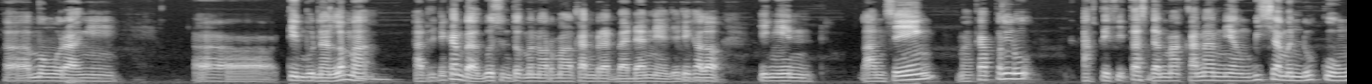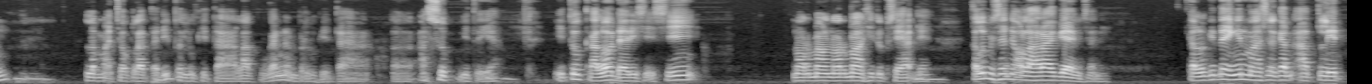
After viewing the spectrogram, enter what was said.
eh, mengurangi eh, timbunan lemak. Artinya kan bagus untuk menormalkan berat badannya. Jadi kalau ingin langsing, maka perlu aktivitas dan makanan yang bisa mendukung lemak coklat tadi perlu kita lakukan dan perlu kita uh, asup gitu ya. Itu kalau dari sisi normal-normal hidup sehat ya. Kalau misalnya olahraga misalnya. Kalau kita ingin menghasilkan atlet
